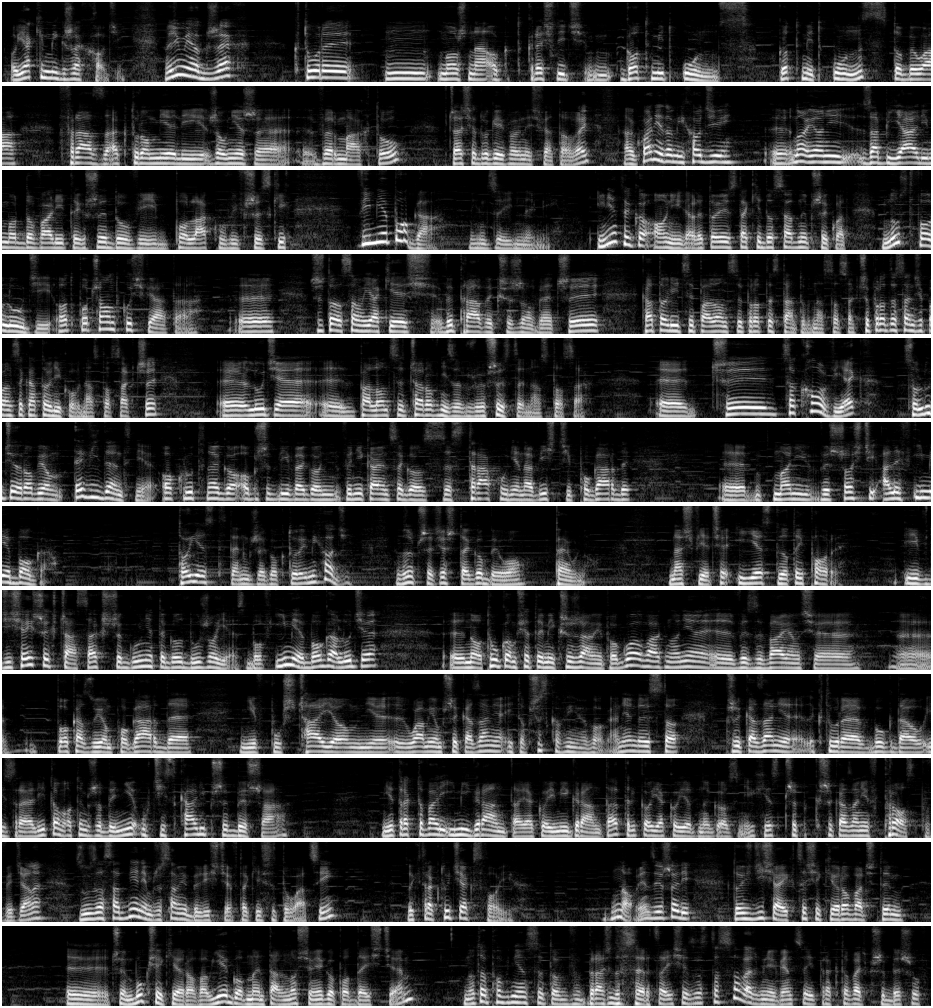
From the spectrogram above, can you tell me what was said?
O jaki mi grzech chodzi? Chodzi mi o grzech, który mm, można określić mm, Gott mit uns. Gott mit uns to była fraza, którą mieli żołnierze Wehrmachtu w czasie II wojny światowej. A dokładnie to mi chodzi, y, no i oni zabijali, mordowali tych Żydów i Polaków i wszystkich w imię Boga, między innymi. I nie tylko oni, ale to jest taki dosadny przykład. Mnóstwo ludzi od początku świata, yy, czy to są jakieś wyprawy krzyżowe, czy katolicy palący protestantów na stosach, czy protestanci palący katolików na stosach, czy y, ludzie y, palący czarownice, wszyscy na stosach, y, czy cokolwiek, co ludzie robią ewidentnie okrutnego, obrzydliwego, wynikającego ze strachu, nienawiści, pogardy, e, mani wyższości, ale w imię Boga. To jest ten grzech, o który mi chodzi. No że przecież tego było pełno na świecie i jest do tej pory. I w dzisiejszych czasach szczególnie tego dużo jest, bo w imię Boga ludzie e, no, tłuką się tymi krzyżami po głowach, no nie, e, wyzywają się E, pokazują pogardę, nie wpuszczają, nie łamią przykazania i to wszystko w imię Boga. Nie? To jest to przykazanie, które Bóg dał Izraelitom o tym, żeby nie uciskali przybysza, nie traktowali imigranta jako imigranta, tylko jako jednego z nich. Jest przykazanie wprost powiedziane, z uzasadnieniem, że sami byliście w takiej sytuacji, to ich traktujcie jak swoich. No, więc jeżeli ktoś dzisiaj chce się kierować tym, Y, czym Bóg się kierował, jego mentalnością, jego podejściem, no to powinien sobie to brać do serca i się zastosować mniej więcej, traktować przybyszów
